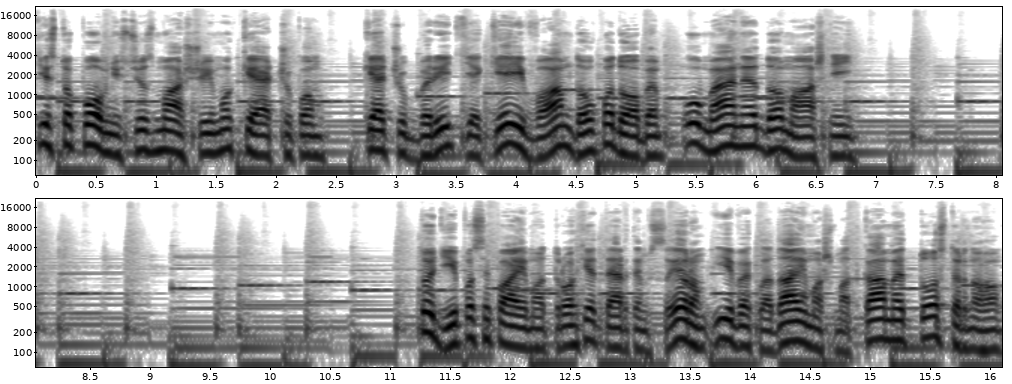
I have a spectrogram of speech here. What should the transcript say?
Тісто повністю змащуємо кетчупом. Кетчуп беріть, який вам до вподоби. У мене домашній. Тоді посипаємо трохи тертим сиром і викладаємо шматками тостерного.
